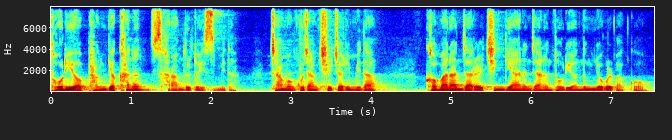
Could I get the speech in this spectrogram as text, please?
도리어 반격하는 사람들도 있습니다. 잠언 9장 7절입니다. 거만한 자를 징계하는 자는 도리어 능욕을 받고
